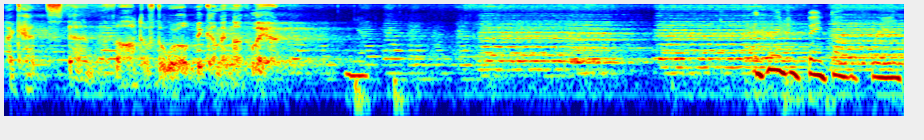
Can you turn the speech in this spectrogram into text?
I can't stand the thought of the world becoming uglier. The Grinch is based off of France.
